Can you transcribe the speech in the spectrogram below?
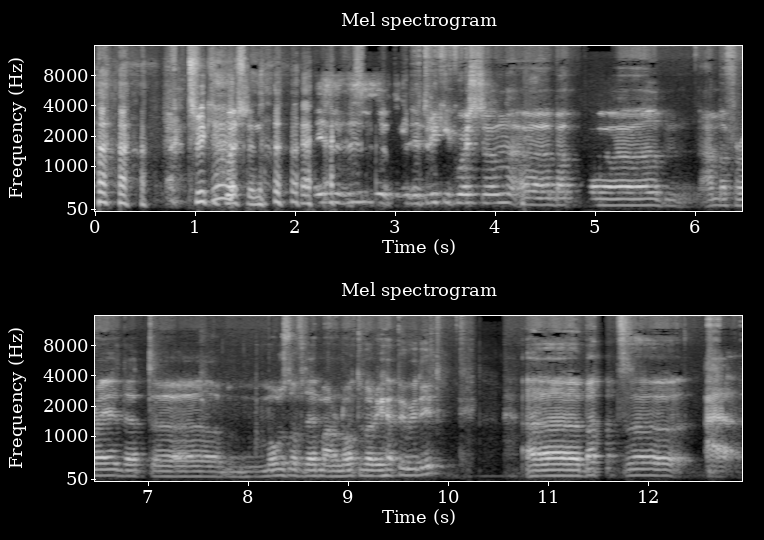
tricky question. this, is, this is a, a tricky question, uh, but uh, I'm afraid that uh, most of them are not very happy with it. Uh, but uh, I,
